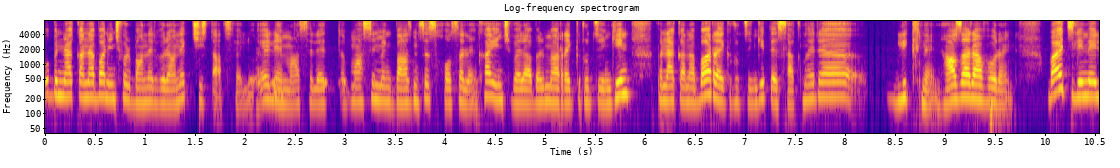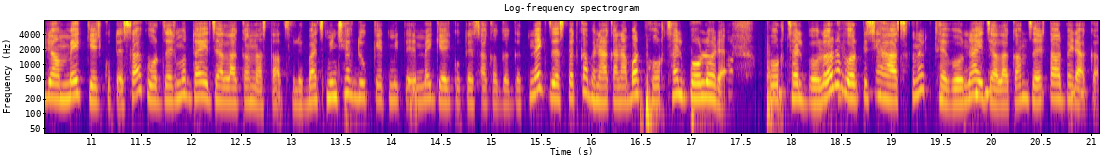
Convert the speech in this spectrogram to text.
Ու բնականաբար ինչ-որ բաներ վրանեք չի ստացվելու։ Էլ եմ ասել, այդ մասին մենք բազմիցս խոսել ենք, հա, ինչ վերաբերում է ռեկրուտինգին, բնականաբար ռեկրուտինգի տեսակները լիքն են, հազարավոր են, բայց լինելու է 1-2 տեսակ, որ ձեր մոտ դա իդեալականն է ստացվելու, բայց մինչև դուք այդ 1-2 տեսակը գտնեք, ձեզ պետք է բնականաբար փորձել բոլորը, փորձել բոլորը, որպեսզի հասկանաք, թե որն է իդեալական ձեր տարբերակը։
